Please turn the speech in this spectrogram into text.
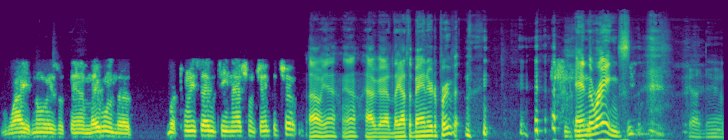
white noise with them. They won the what 2017 national championship. Oh yeah, yeah. How good they got the banner to prove it, and the rings, God damn.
